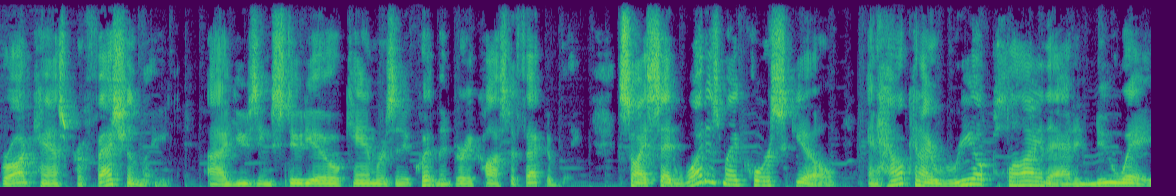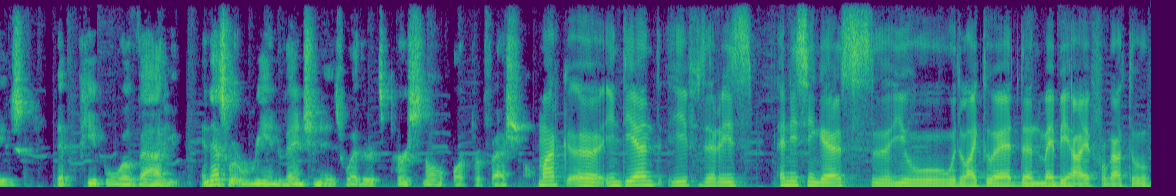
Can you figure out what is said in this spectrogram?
broadcast professionally uh, using studio cameras and equipment very cost effectively. So I said, what is my core skill and how can I reapply that in new ways that people will value? And that's what reinvention is, whether it's personal or professional. Mark, uh, in the end, if there is anything else uh, you would like to add, and maybe I forgot to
